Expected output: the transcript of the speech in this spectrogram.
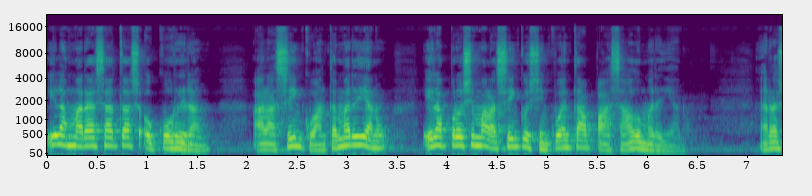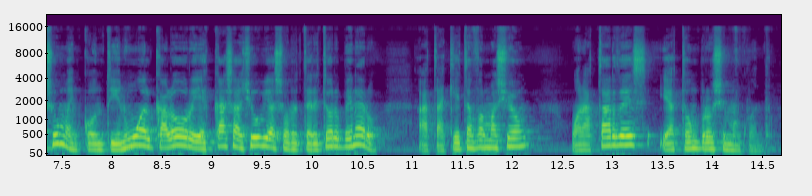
y las mareas altas ocurrirán a las 5 ante meridiano y la próxima a las 5 y 50 pasado meridiano. En resumen, continúa el calor y escasa lluvia sobre el territorio pinero. Hasta aquí esta información. Buenas tardes y hasta un próximo encuentro.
